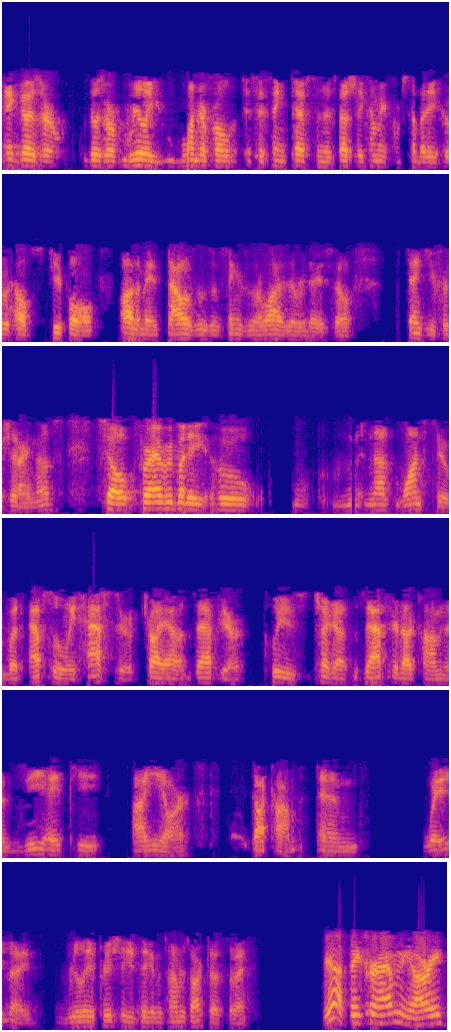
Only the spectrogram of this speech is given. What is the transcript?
I think those are those are really wonderful, succinct tips, and especially coming from somebody who helps people automate thousands of things in their lives every day. So, thank you for sharing those. So, for everybody who not wants to, but absolutely has to try out Zapier, please check out Zapier.com, and it's Z-A-P-I-E-R dot com. And Wade, I really appreciate you taking the time to talk to us today. Yeah, thanks for having me, Ari.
